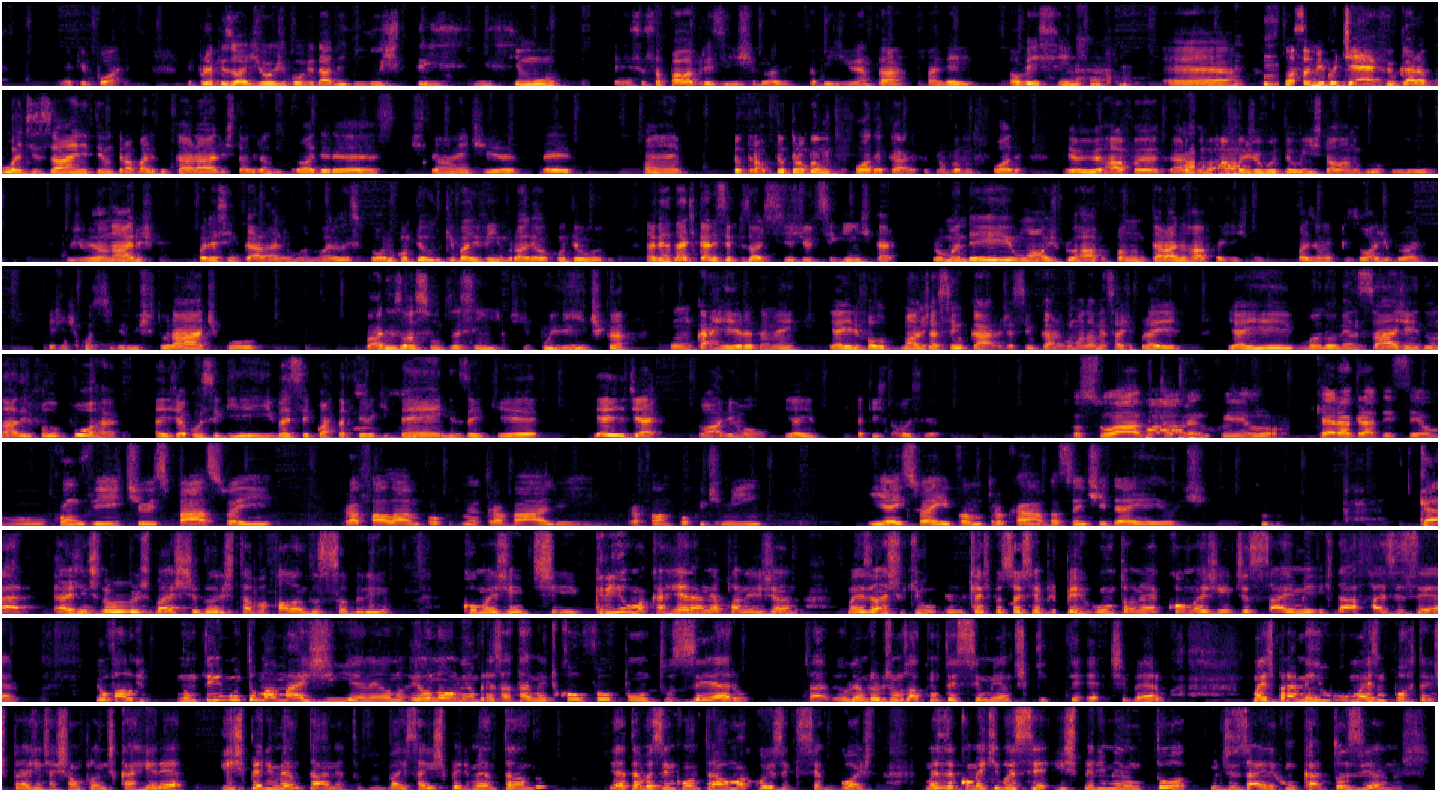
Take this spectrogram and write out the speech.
é o que importa. E pro episódio de hoje, convidado ilustríssimo sei nem se essa palavra existe, brother. Acabei de inventar, falei, talvez sim. É, nosso amigo Jeff, o cara, por design, tem um trabalho do caralho. O Instagram do brother é extremamente. É, é, é teu, tra teu trampo é muito foda, cara. Teu trampo é muito foda. Eu e o Rafa, cara, quando o Rafa jogou teu Insta lá no grupo do, dos milionários, falei assim: caralho, mano, olha, olha o conteúdo que vai vir, brother. Olha o conteúdo. Na verdade, cara, esse episódio surgiu do seguinte, cara. Eu mandei um áudio pro Rafa falando: caralho, Rafa, a gente tem que fazer um episódio, brother, que a gente consiga misturar, tipo, vários assuntos, assim, de política com carreira também. E aí ele falou, mano, já sei o cara, já sei o cara, vou mandar mensagem para ele. E aí mandou mensagem e do nada ele falou, porra, aí já consegui, vai ser quarta-feira que vem, não sei o quê. E aí, Jack, suave, irmão? E aí, aqui está você. Tô suave, tô tranquilo. Quero agradecer o convite, o espaço aí para falar um pouco do meu trabalho e para falar um pouco de mim. E é isso aí, vamos trocar bastante ideia hoje. Cara, a gente nos bastidores estava falando sobre como a gente cria uma carreira, né, planejando, mas eu acho que o que as pessoas sempre perguntam, né, como a gente sai meio que da fase zero. Eu falo que não tem muito uma magia, né? Eu não, eu não lembro exatamente qual foi o ponto zero Sabe? Eu lembro de uns acontecimentos que tiveram, mas para mim o mais importante para a gente achar um plano de carreira é experimentar, né? Tu vai sair experimentando e até você encontrar uma coisa que você gosta. Mas é como é que você experimentou o design com 14 anos?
